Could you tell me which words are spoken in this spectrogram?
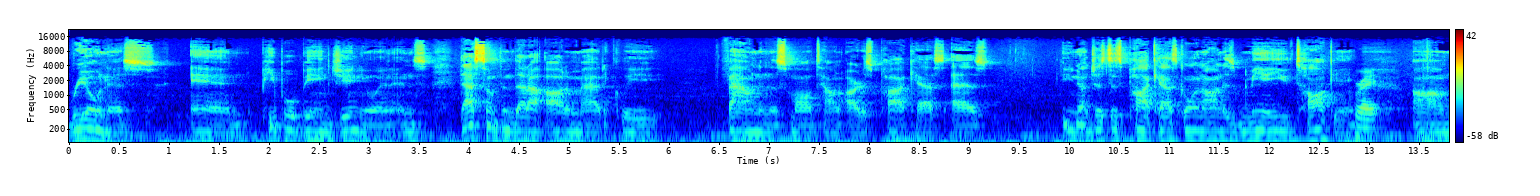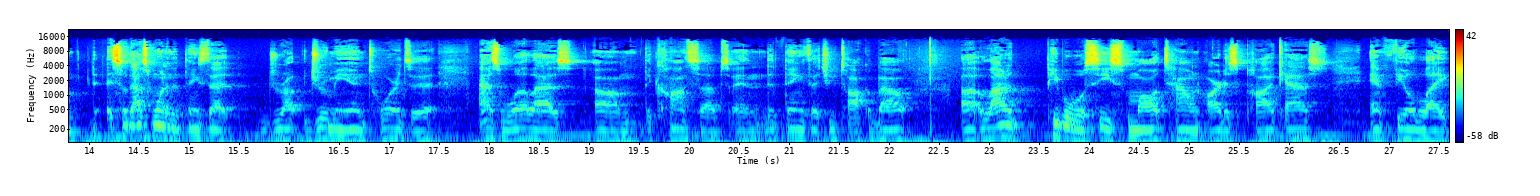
realness and people being genuine, and that's something that I automatically found in the Small Town Artist podcast. As you know, just this podcast going on is me and you talking, right um, so that's one of the things that drew, drew me in towards it, as well as um, the concepts and the things that you talk about. Uh, a lot of people will see small town artist podcasts and feel like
